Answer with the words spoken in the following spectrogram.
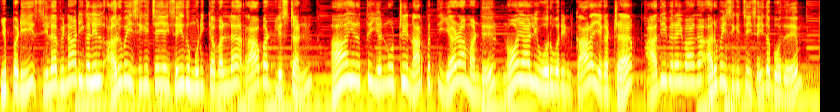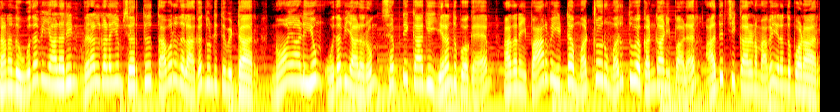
இப்படி சில வினாடிகளில் அறுவை சிகிச்சையை செய்து முடிக்க வல்ல ராபர்ட் லிஸ்டன் ஆயிரத்து எண்ணூற்றி நாற்பத்தி ஏழாம் ஆண்டு நோயாளி ஒருவரின் காலை அகற்ற அதிவிரைவாக அறுவை சிகிச்சை செய்தபோது தனது உதவியாளரின் விரல்களையும் சேர்த்து தவறுதலாக துண்டித்துவிட்டார் நோயாளியும் உதவியாளரும் செப்டிக் ஆகி இறந்து போக அதனை பார்வையிட்ட மற்றொரு மருத்துவ கண்காணிப்பாளர் அதிர்ச்சி காரணமாக இறந்து போனார்.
